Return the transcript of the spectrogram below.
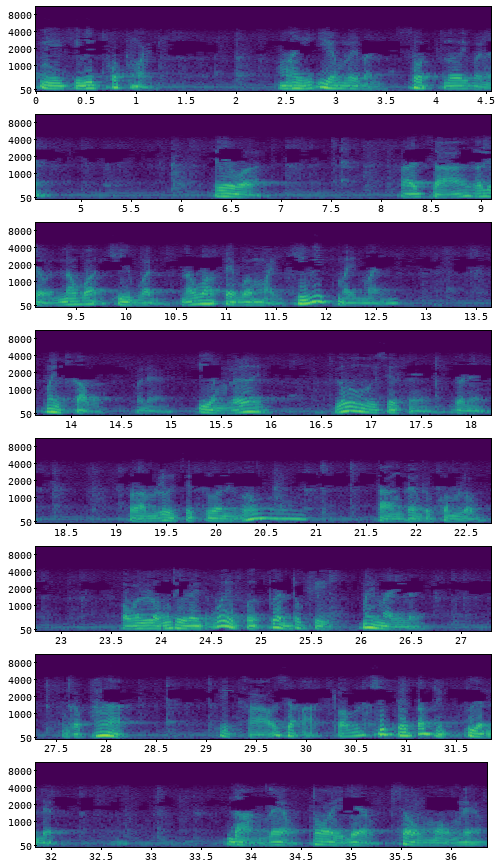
มีชีวิตพบใหม่ ใหม่เอี่ยมเลยบันสดเลยบันนะเรียกว่า ภาษาเขาเรียกว่านวชีวัน นวะแปลว่าใหม่ ชีวิตใหม่ๆไม่เก่านะเอี่ยมเลย รู้สึกไงตัวนี้ความรู้สึกตัวเนี่ยโอ้ ต่างกันกับความหลงพอมันหลงทีไรโอ้ยเปื้อเพื่อนทุกทีไม่ใหม่เลย มันกับผ้าที่ขาวสะอาดพอมันคิดไปปั๊บเนี่ยเปื้อนแล้ว ด่างแล้วพลอยแล้วเศร้าหมองแล้ว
